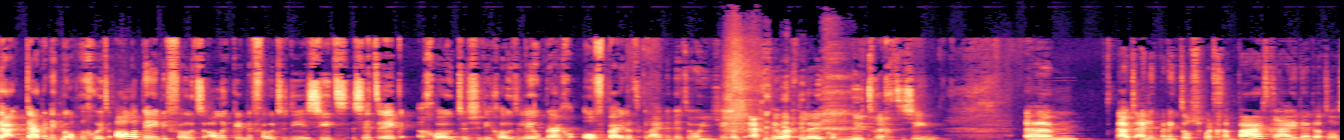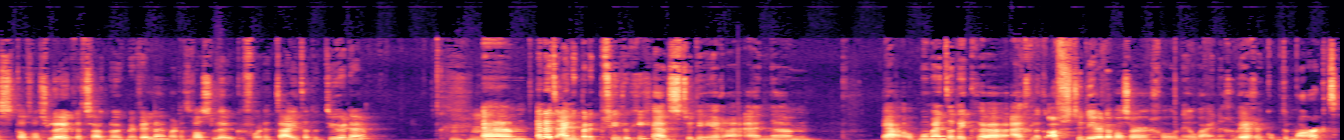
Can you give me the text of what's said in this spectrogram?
daar, daar ben ik mee opgegroeid. Alle babyfoto's, alle kinderfoto's die je ziet, zit ik gewoon tussen die grote leeuwenbergen of bij dat kleine witte hondje. Dat is echt heel erg leuk om nu terug te zien. Um, nou, uiteindelijk ben ik topsport gaan paardrijden. Dat was, dat was leuk, dat zou ik nooit meer willen, maar dat was leuk voor de tijd dat het duurde. Mm-hmm. Um, en uiteindelijk ben ik psychologie gaan studeren. En um, ja, op het moment dat ik uh, eigenlijk afstudeerde, was er gewoon heel weinig werk op de markt.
